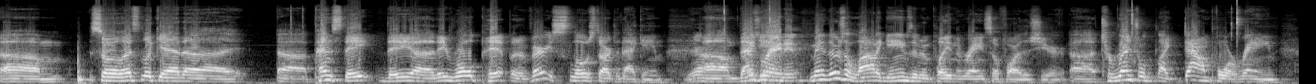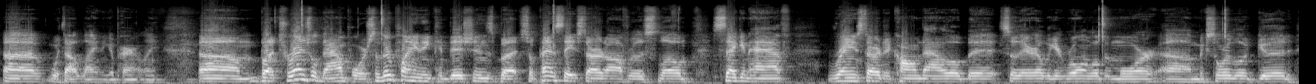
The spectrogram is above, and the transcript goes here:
Um, so let's look at uh, uh, Penn State. They uh, they rolled Pitt, but a very slow start to that game. Yeah. Um, that game, raining. Man, there's a lot of games that have been played in the rain so far this year. Uh, torrential, like downpour rain, uh, without lightning apparently. Um, but torrential downpour. So they're playing in conditions. But so Penn State started off really slow. Second half, rain started to calm down a little bit, so they were able to get rolling a little bit more. Um, McSorley looked good.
